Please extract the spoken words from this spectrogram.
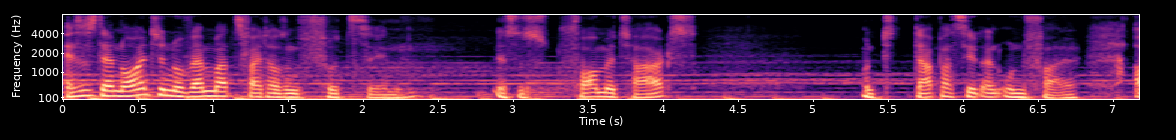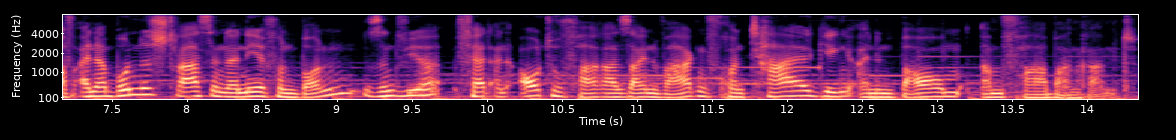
Es ist der 9. November 2014. Es ist vormittags und da passiert ein Unfall. Auf einer Bundesstraße in der Nähe von Bonn sind wir, fährt ein Autofahrer seinen Wagen frontal gegen einen Baum am Fahrbahnrand.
